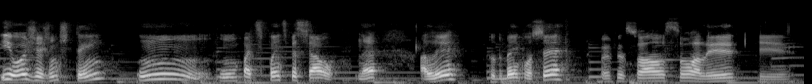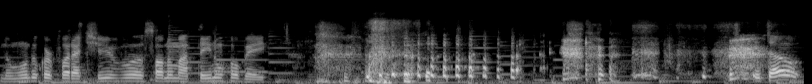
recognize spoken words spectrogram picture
E hoje a gente tem um, um participante especial, né? Ale, tudo bem com você? Oi pessoal, eu sou o Ale e no mundo corporativo eu só não matei e não roubei. então,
